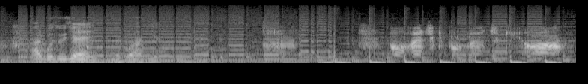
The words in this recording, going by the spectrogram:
Albo zły dzień, dokładnie. Połóweczki, połóweczki. O.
